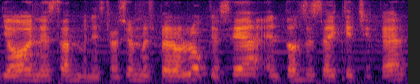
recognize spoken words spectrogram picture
Yo en esta administración me espero lo que sea, entonces hay que checar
